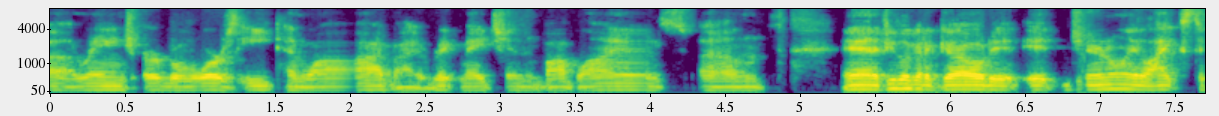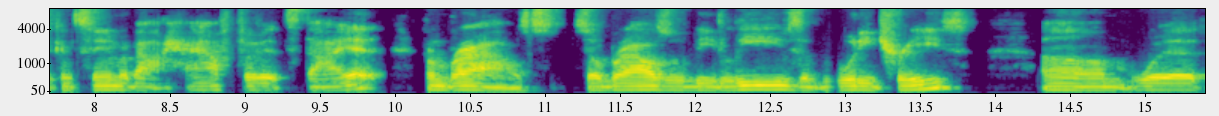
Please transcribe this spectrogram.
uh, range herbivores eat and why by Rick Machen and Bob Lyons. Um, and if you look at a goat, it, it generally likes to consume about half of its diet from browse. So browse would be leaves of woody trees um, with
